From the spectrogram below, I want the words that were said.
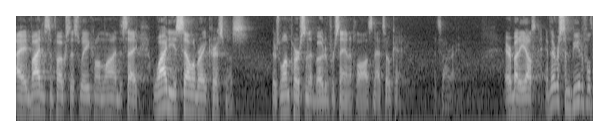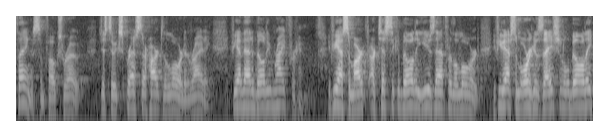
I invited some folks this week online to say, Why do you celebrate Christmas? There's one person that voted for Santa Claus, and that's okay. That's all right. Everybody else, if there were some beautiful things some folks wrote just to express their heart to the Lord in writing. If you have that ability, write for Him. If you have some art, artistic ability, use that for the Lord. If you have some organizational ability,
